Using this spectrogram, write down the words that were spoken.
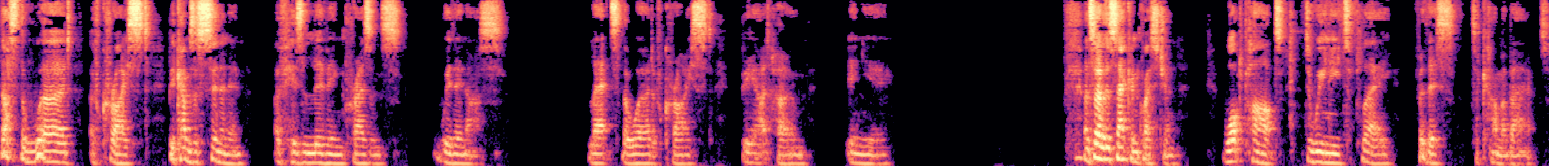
Thus, the word of Christ becomes a synonym of his living presence within us. Let the word of Christ be at home in you. And so, the second question what part do we need to play for this to come about?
